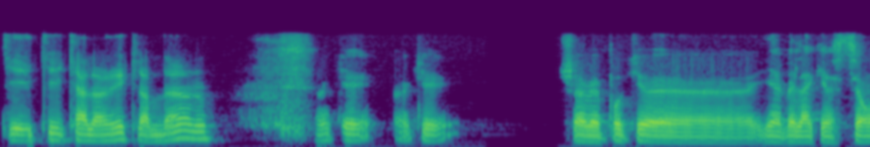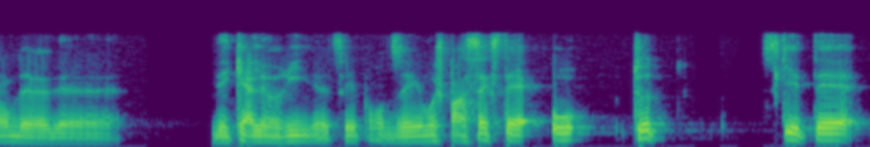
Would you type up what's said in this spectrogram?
qui est, qui est calorique là-dedans, là. OK, OK. Je savais pas qu'il y avait la question de, de- des calories, tu sais, pour dire. Moi, je pensais que c'était au- tout ce qui était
